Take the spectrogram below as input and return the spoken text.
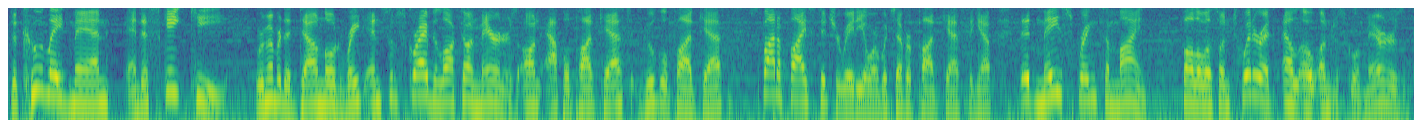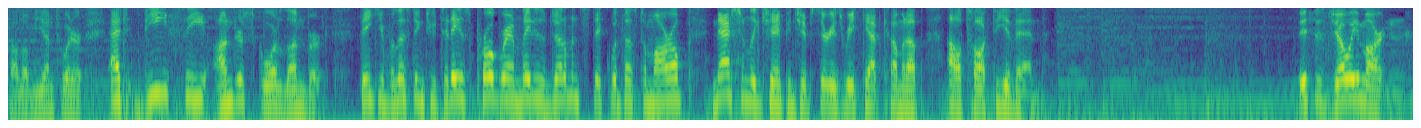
the Kool Aid Man, and a skate key. Remember to download, rate, and subscribe to Locked On Mariners on Apple Podcast, Google Podcast, Spotify, Stitcher Radio, or whichever podcasting app that may spring to mind. Follow us on Twitter at LO underscore Mariners and follow me on Twitter at DC underscore Lundberg. Thank you for listening to today's program, ladies and gentlemen. Stick with us tomorrow. National League Championship Series recap coming up. I'll talk to you then. This is Joey Martin.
